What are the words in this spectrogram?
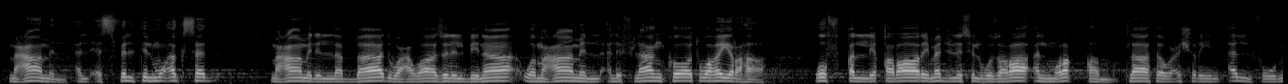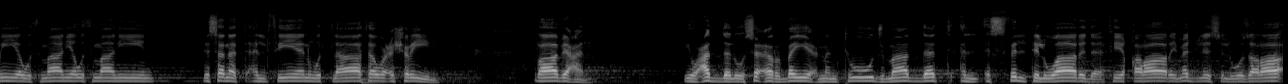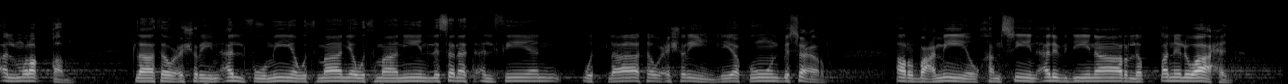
معامل الإسفلت المؤكسد معامل اللباد وعوازل البناء ومعامل الفلانكوت وغيرها. وفقا لقرار مجلس الوزراء المرقم 23188 لسنة 2023 رابعا يعدل سعر بيع منتوج مادة الإسفلت الواردة في قرار مجلس الوزراء المرقم 23188 لسنة 2023 ليكون بسعر 450 ألف دينار للطن الواحد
